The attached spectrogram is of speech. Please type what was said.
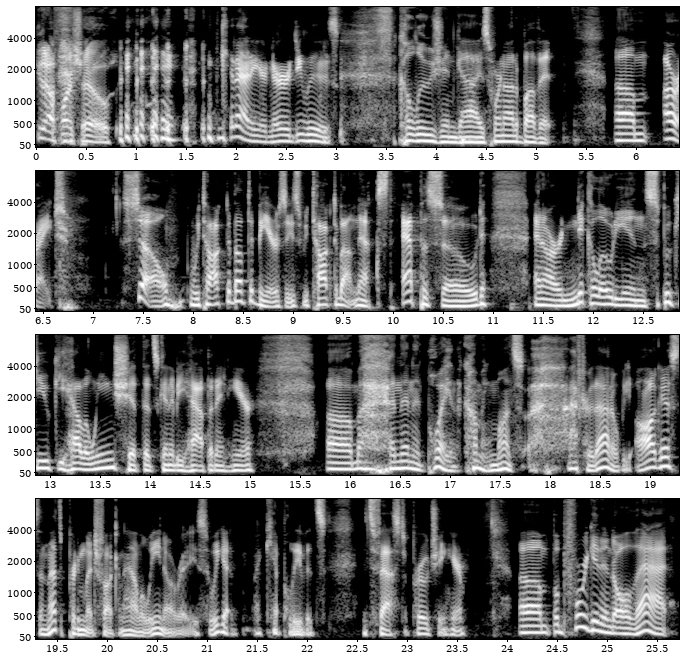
Get off our show. Get out of here, nerd. You lose. Collusion, guys. We're not above it. Um, all right. So we talked about the Beersies. We talked about next episode and our Nickelodeon spooky ooky Halloween shit that's going to be happening here. Um, and then, boy, in the coming months after that, it'll be August, and that's pretty much fucking Halloween already. So we got, I can't believe it's it's fast approaching here. Um, but before we get into all that,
